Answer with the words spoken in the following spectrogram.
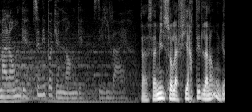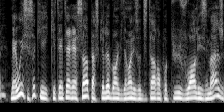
Ma langue, ce n'est pas qu'une langue, c'est l'hiver. Ça, a mis sur la fierté de la langue. hein? Mais oui, c'est ça qui est, intéressant parce que là, bon, évidemment, les auditeurs n'ont pas pu voir les images.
